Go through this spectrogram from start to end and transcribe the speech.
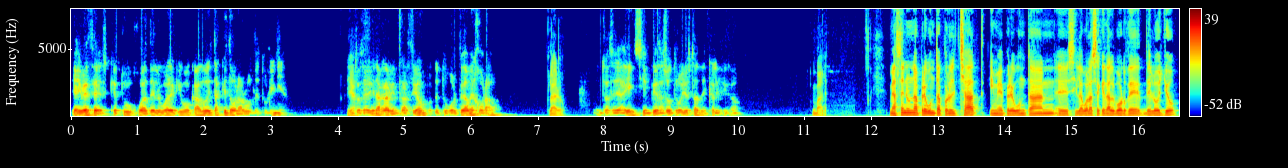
Y hay veces que tú juegas del lugar equivocado y te has quitado un árbol de tu línea. Entonces hay una grave infracción porque tu golpe ha mejorado. Claro. Entonces ahí, si empiezas otro hoyo, estás descalificado. Vale. Me hacen una pregunta por el chat y me preguntan eh, si la bola se queda al borde del hoyo,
